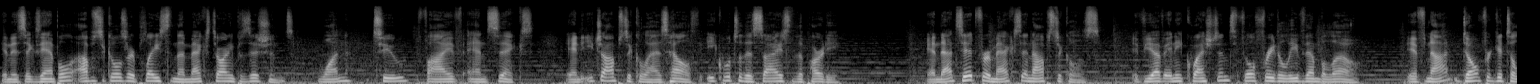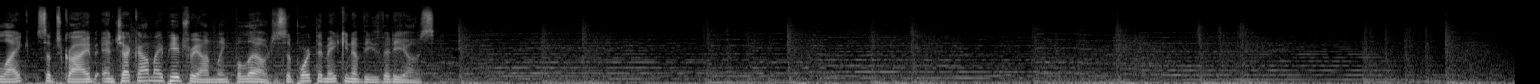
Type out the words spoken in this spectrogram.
In this example, obstacles are placed in the mech starting positions 1, 2, 5, and 6, and each obstacle has health equal to the size of the party. And that's it for mechs and obstacles. If you have any questions, feel free to leave them below. If not, don't forget to like, subscribe, and check out my Patreon link below to support the making of these videos.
